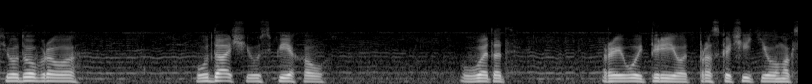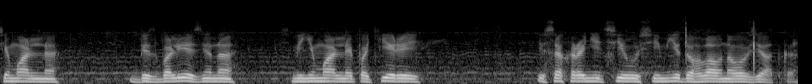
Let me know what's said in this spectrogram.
Всего доброго, удачи, успехов в этот роевой период. Проскочить его максимально безболезненно, с минимальной потерей и сохранить силу семьи до главного взятка.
